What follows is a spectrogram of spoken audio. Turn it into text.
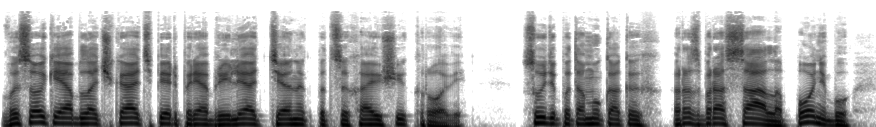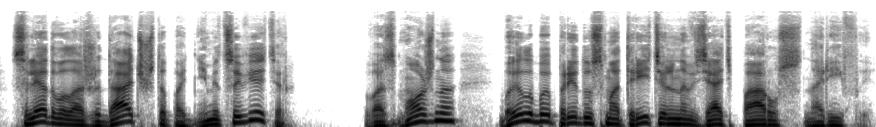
Высокие облачка теперь приобрели оттенок подсыхающей крови. Судя по тому, как их разбросало по небу, следовало ожидать, что поднимется ветер. Возможно, было бы предусмотрительно взять парус на рифы.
